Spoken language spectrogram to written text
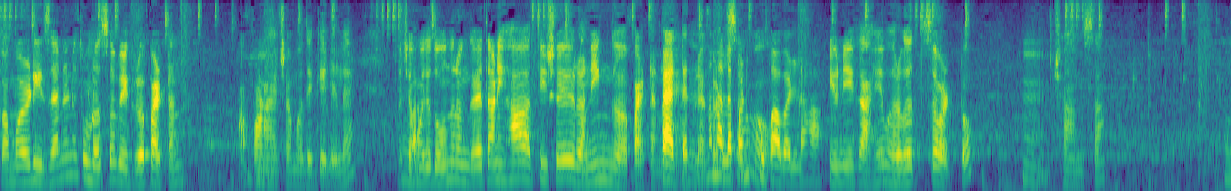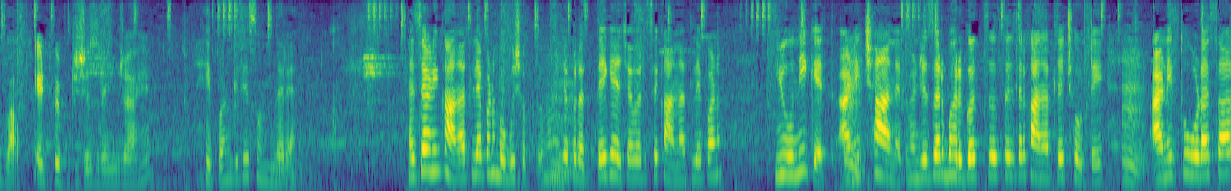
कमळ डिझाईन आणि थोडंसं वेगळं पॅटर्न आपण. ह्याच्यामध्ये केलेलं आहे. त्याच्यामध्ये दोन रंग आहेत आणि हा अतिशय रनिंग पॅटर्न पॅटर्न ना मला पण हो. खूप आवडला हा. युनिक आहे भरगतचा वाटतो. छानसा. वाव. एट फिफ्टीचीच रेंज आहे. हे पण किती सुंदर आहे. ह्याचे आणि कानातले पण बघू शकतो ना. म्हणजे. प्रत्येक ह्याच्यावरचे कानातले पण युनिक आहेत आणि. छान आहेत. म्हणजे जर भरगतचं असेल तर कानातले छोटे. आणि थोडासा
